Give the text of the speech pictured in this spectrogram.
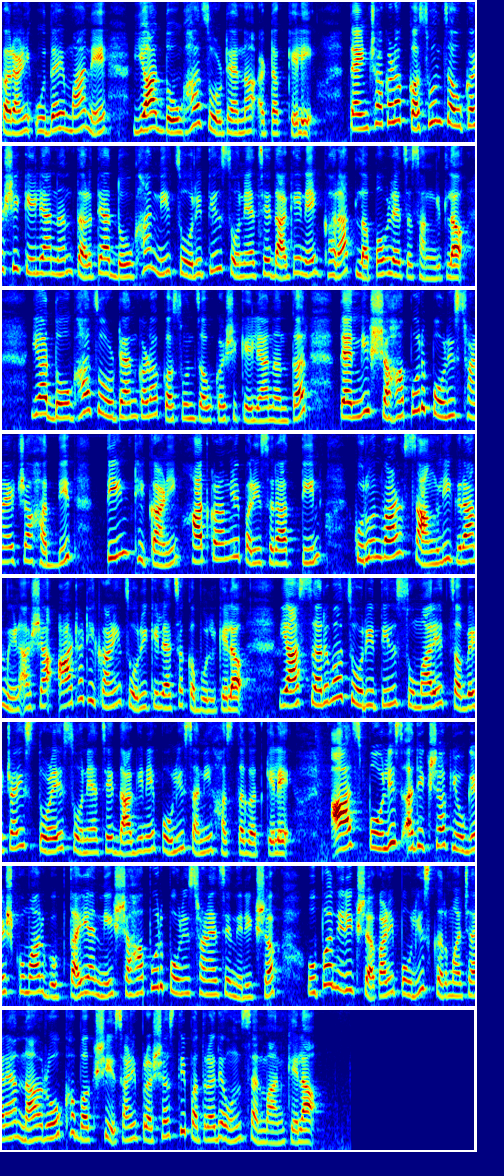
कवठेकर आणि उदय माने या दोघा चोरट्यांना अटक केली. त्यांच्याकडे कसून चौकशी केल्यानंतर त्या दोघांनी चोरीतील सोन्याचे दागिने घरात लपवल्याचं सांगितलं. या दोघा चोरट्यांकडे कसून चौकशी केल्यानंतर त्यांनी शहापूर पोलीस ठाण्याच्या हद्दीत तीन ठिकाणी हातकळंगले परिसरात तीन कुरुंदवाड सांगली ग्रामीण अशा आठ ठिकाणी चोरी केल्याचं कबूल केलं. या सर्व चोरीतील सुमारे चव्वेचाळीस तोळे सोन्याचे दागिने पोलिसांनी हस्तगत केले. आज पोलीस अधीक्षक योगेश कुमार गुप्ता यांनी शहापूर पोलीस ठाण्याचे निरीक्षक उपनिरीक्षक आणि पोलीस कर्मचाऱ्यांना रोख बक्षीस आणि प्रशस्तीपत्र देऊन सन्मान केला.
